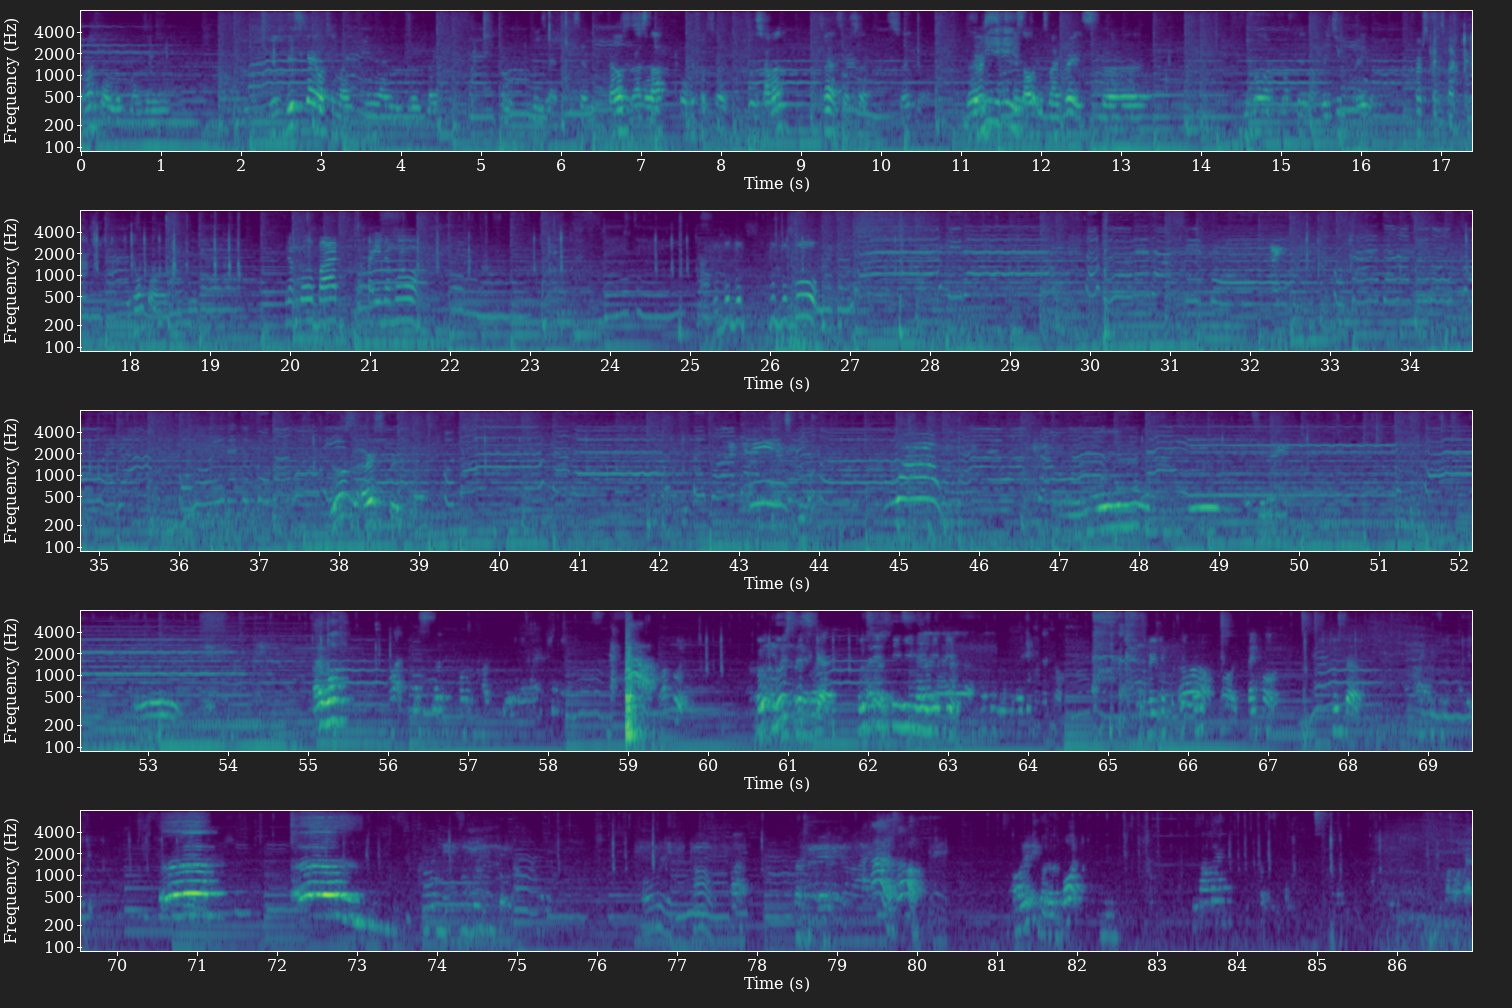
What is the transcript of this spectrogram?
I'm not gonna look my game. If this guy was in my team, I would look like. Oh, Who's that? Is it that was Rasta? Oh, this was Sir. the shaman? Sir, Sir, Sir. Sweet. The he, he is, all, is my friend. The. You know what? What's the name? Raging Brain. First expector. What the? Na mo, bat. Putayin na mo. Ah, Spirit. Wow! Who's this guy? Who's this? He, he, he, he. He's reading the. Oh, painful. Who's that? Uh, uh. Holy cow. Ah, that's all. Already got a board. He's out there. Okay.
